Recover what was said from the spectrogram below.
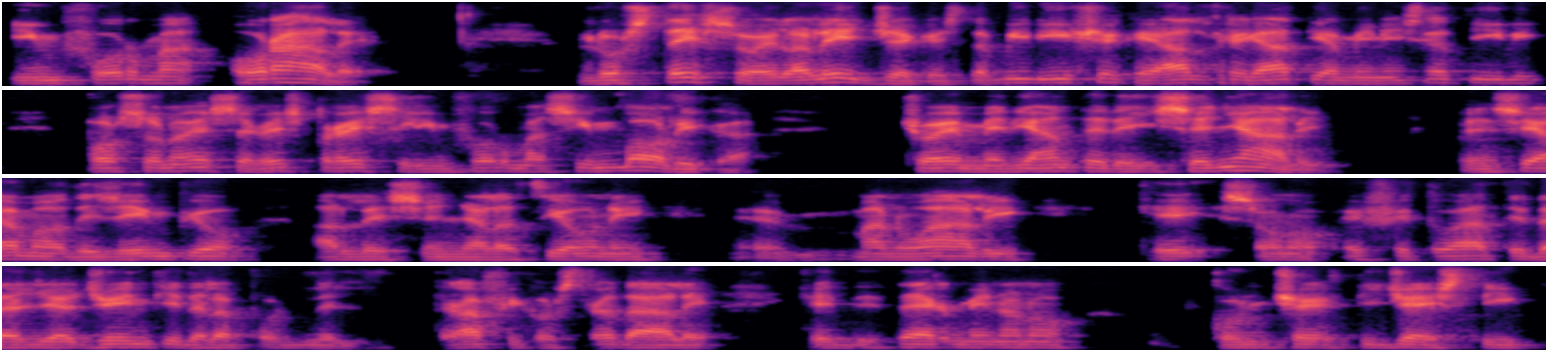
in forma orale. Lo stesso è la legge che stabilisce che altri atti amministrativi possono essere espressi in forma simbolica, cioè mediante dei segnali. Pensiamo ad esempio alle segnalazioni eh, manuali che sono effettuate dagli agenti della, del traffico stradale che determinano con certi gesti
